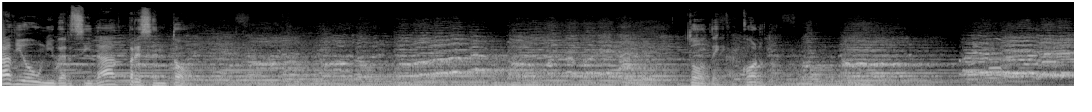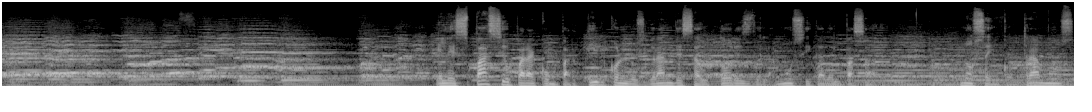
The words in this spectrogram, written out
Radio Universidad presentó Dodecacordo. El espacio para compartir con los grandes autores de la música del pasado. Nos encontramos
